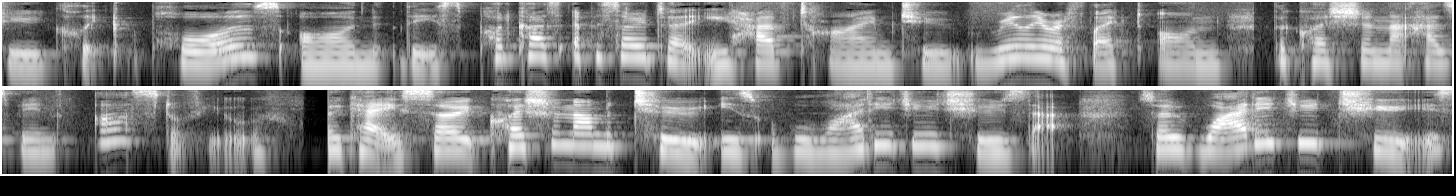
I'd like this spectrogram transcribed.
to click pause on this podcast episode so that you have time to really reflect on the question that has been asked of you. Okay, so question number two is why did you choose that? So, why did you choose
